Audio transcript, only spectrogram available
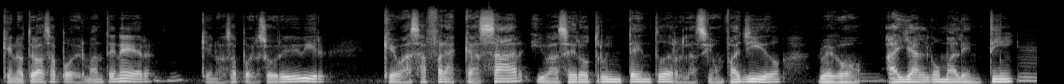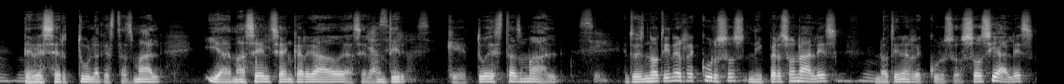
que no te vas a poder mantener, que no vas a poder sobrevivir, que vas a fracasar y va a ser otro intento de relación fallido, luego hay algo mal en ti, uh -huh. debes ser tú la que estás mal, y además él se ha encargado de hacer ya sentir que tú estás mal. Sí. Entonces no tienes recursos ni personales, uh -huh. no tienes recursos sociales,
